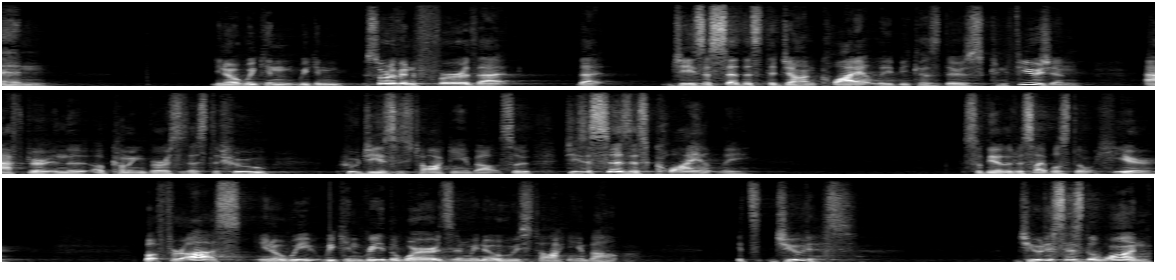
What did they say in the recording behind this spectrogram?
And, you know, we can, we can sort of infer that, that Jesus said this to John quietly because there's confusion after in the upcoming verses as to who who Jesus is talking about. So Jesus says this quietly so the other disciples don't hear. But for us, you know, we, we can read the words and we know who he's talking about. It's Judas. Judas is the one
